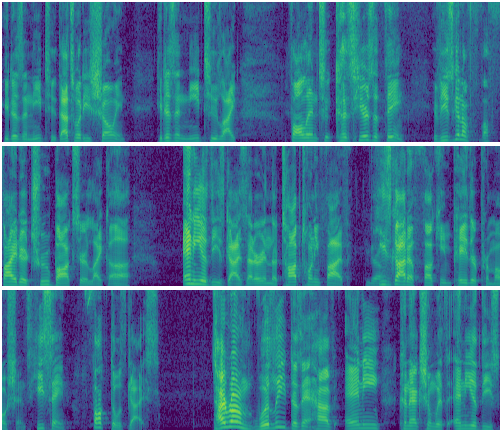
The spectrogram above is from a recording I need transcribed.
He doesn't need to. That's what he's showing. He doesn't need to like fall into because here's the thing: if he's gonna f- fight a true boxer like uh any of these guys that are in the top 25, Yeah. he's gotta fucking pay their promotions. He's saying fuck those guys. Tyron Woodley doesn't have any connection with any of these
